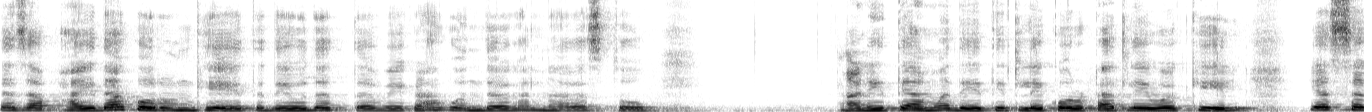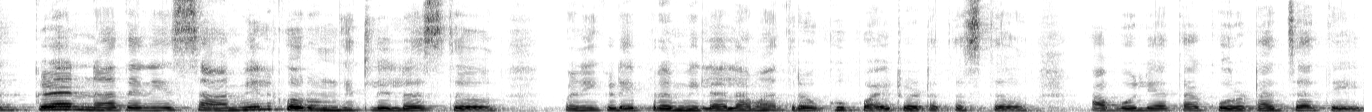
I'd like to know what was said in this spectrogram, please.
त्याचा फायदा करून घेत देवदत्त वेगळा गोंधळ घालणार असतो. आणि त्यामध्ये तिथले कोर्टातले वकील या सगळ्यांना त्याने सामील करून घेतलेलं असतं. पण इकडे प्रमिलाला मात्र खूप वाईट वाटत असतं. आबोली आता कोर्टात जाते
